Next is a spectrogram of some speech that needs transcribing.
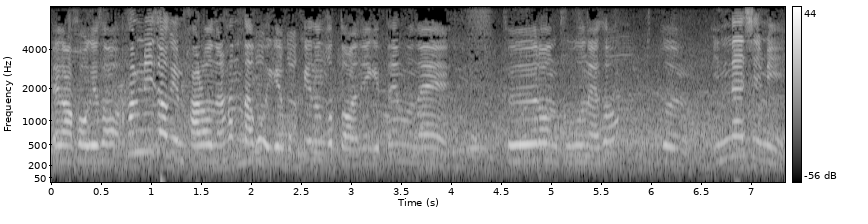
내가 거기서 합리적인 발언을 한다고 이게 먹히는 것도 아니기 때문에 그런 부분에서 조금 인내심이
